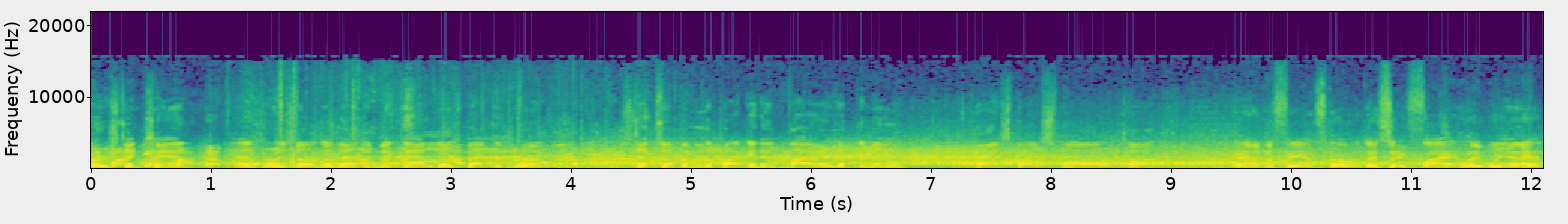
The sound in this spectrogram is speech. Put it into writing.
First and 10 as a result of that, and McNabb goes back to throw it. Steps up into the pocket and fires up the middle. Pass by Small, caught. And the fans know it. They say, finally, we Yeah. get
